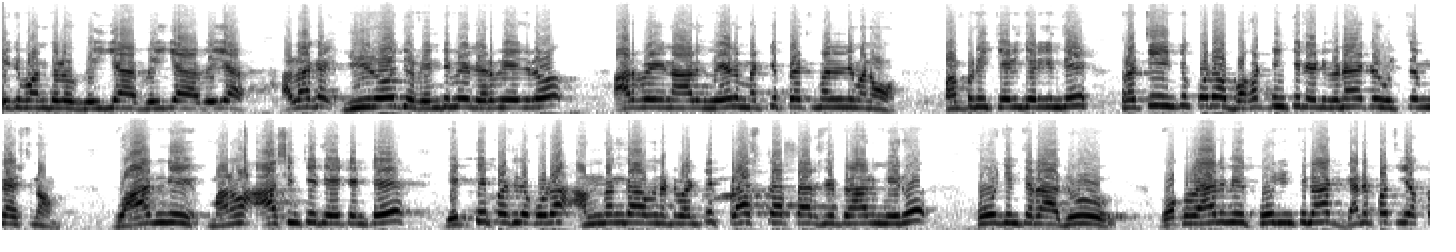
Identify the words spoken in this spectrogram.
ఐదు వందలు వెయ్య వెయ్య వెయ్య. అలాగే ఈరోజు రెండు వేల ఇరవై ఐదులో అరవై నాలుగు వేల మట్టి ప్రతిమల్ని మనం పంపిణీ చేయడం జరిగింది. ప్రతి ఇంటికి కూడా ఒకటి నుంచి రెండు వినాయకులు ఉచితంగా ఇస్తున్నాం. వారిని మనం ఆశించేది ఏంటంటే ఎట్టి పట్ల కూడా అందంగా ఉన్నటువంటి ప్లాస్టర్ ఆఫ్ ప్యారిస్ విగ్రహాలు మీరు పూజించరాదు. ఒకవేళ మీరు పూజించిన గణపతి యొక్క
